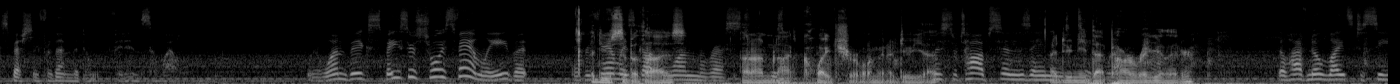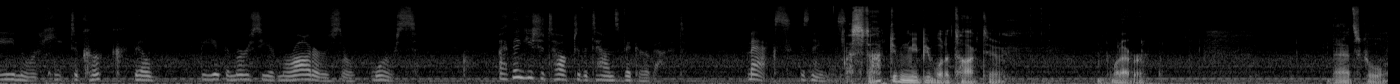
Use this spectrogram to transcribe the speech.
especially for them that don't fit in so well. We're one big Spacer's Choice family, but every I do family's got sympathize, one the rest. And I'm not quite sure what I'm going to do yet. Mr. Tobson's aiming I do need that power regulator. They'll have no lights to see nor heat to cook. They'll be at the mercy of marauders or worse. I think you should talk to the town's vicar about it. Max, his name is. Stop giving me people to talk to. Whatever. That's cool.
